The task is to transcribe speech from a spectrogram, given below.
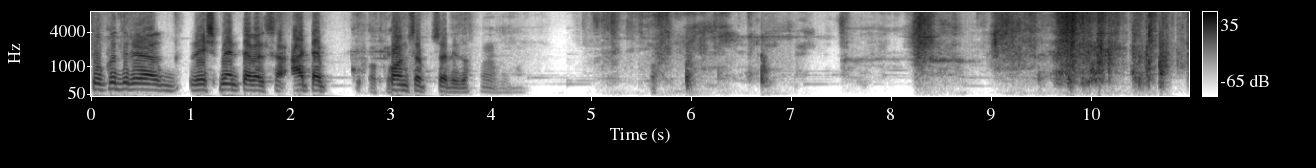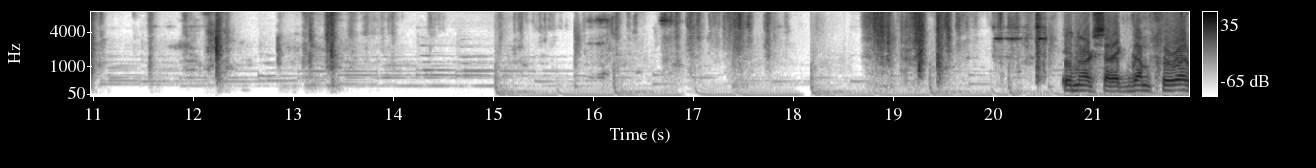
ತೂಕದ ರೇ- ರೇಷ್ಮೆ ಅಂತೇವಲ್ಲ ಸರ್ ಆ ಟೈಪ್ Okay. ಕಾನ್ಸೆಪ್ಟ್ ಸರ್ ಇದು. ಹ್ಮ್ ಹ್ಮ್ ಇದು ನೋಡಿ ಸರ್ ಎಕ್ದಮ್ ಪ್ಯೂರ್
